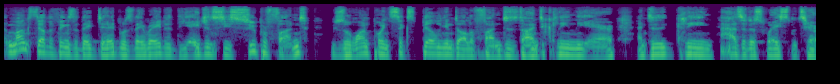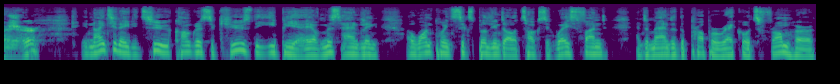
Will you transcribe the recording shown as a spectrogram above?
amongst the other things that they did was they raided the agency's super fund, which is a $1.6 billion fund designed to clean the air and to clean hazardous waste material. Sure. In 1982, Congress accused the EPA of mishandling a $1.6 billion toxic waste fund and demanded the proper records from her.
